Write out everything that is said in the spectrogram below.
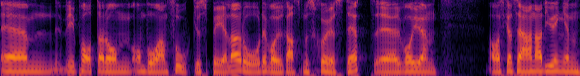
Ehm, vi pratade om, om våran fokusspelare då, det var ju Rasmus Sjöstedt. Eh, det var ju en, ja, vad ska jag säga, han hade ju ingen,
